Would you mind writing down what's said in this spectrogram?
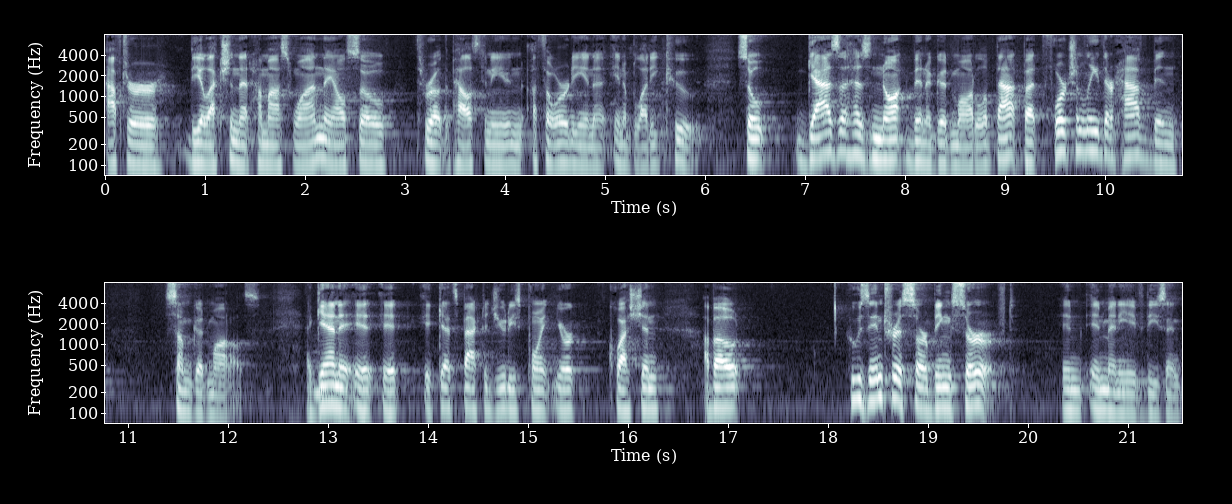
after the election that Hamas won, they also threw out the Palestinian Authority in a, in a bloody coup. So Gaza has not been a good model of that, but fortunately, there have been some good models. Again, it, it, it gets back to Judy's point, your question about whose interests are being served in, in many of these in,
